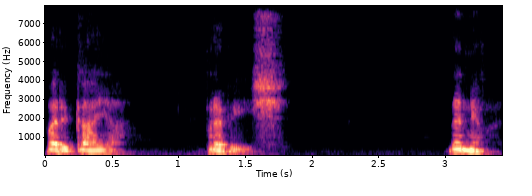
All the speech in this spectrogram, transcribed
परकाया प्रवेश. धन्यवाद.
